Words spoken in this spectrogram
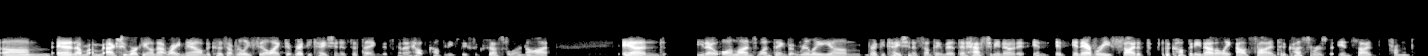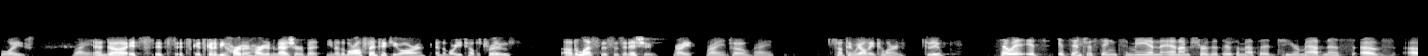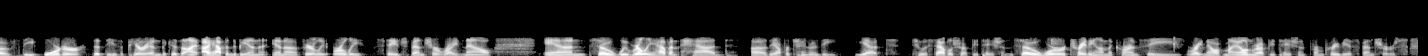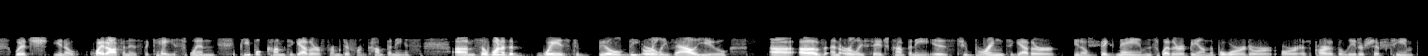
Um, and I'm, I'm actually working on that right now because I really feel like that reputation is the thing that's going to help companies be successful or not. And you know, online's one thing, but really, um, reputation is something that, that has to be known in, in, in every side of the company, not only outside to customers, but inside from employees. Right. And uh, it's it's it's it's going to be harder and harder to measure. But you know, the more authentic you are, and the more you tell the truth, uh, the less this is an issue. Right. Right. So. Right. Something we all need to learn to do. So it, it's it's interesting to me, and, and I'm sure that there's a method to your madness of of the order that these appear in, because I, I happen to be in a, in a fairly early stage venture right now, and so we really haven't had uh, the opportunity yet to establish reputation. So we're trading on the currency right now of my own reputation from previous ventures, which, you know, quite often is the case when people come together from different companies. Um, so one of the ways to build the early value uh, of an early stage company is to bring together you know big names, whether it be on the board or or as part of the leadership team.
